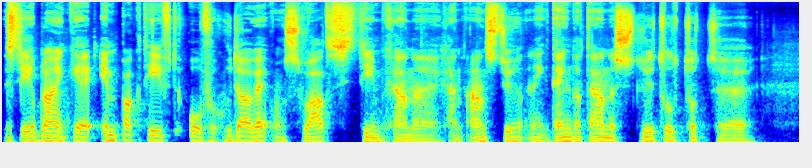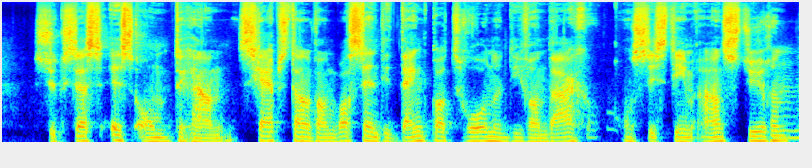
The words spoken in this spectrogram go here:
een zeer belangrijke impact heeft over hoe dat wij ons watersysteem gaan, uh, gaan aansturen. En ik denk dat daar een sleutel tot uh, succes is om te gaan scherpstellen van wat zijn die denkpatronen die vandaag ons systeem aansturen. Mm.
